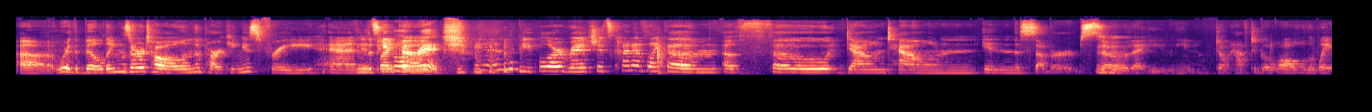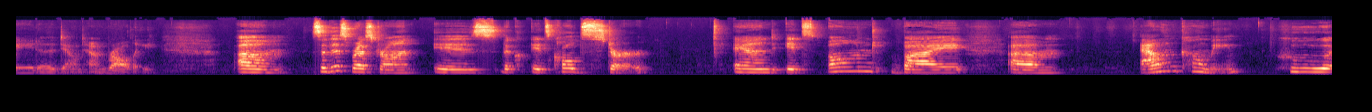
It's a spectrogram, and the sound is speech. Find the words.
uh, where the buildings are tall and the parking is free, and, and the people like are a, rich. yeah, and the people are rich. It's kind of like um, a faux downtown in the suburbs, so Mhm. that you you know don't have to go all the way to downtown Raleigh. Um, so this restaurant is the it's called Stir, and it's owned by um, Alan Comey, who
